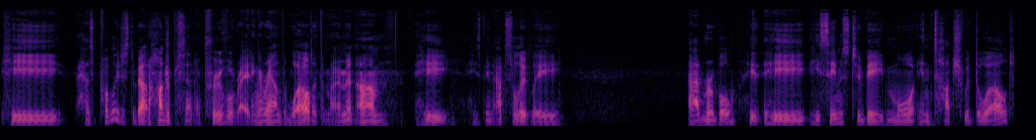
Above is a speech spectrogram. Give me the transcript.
He has probably just about 100% approval rating around the world at the moment. Um, he he's been absolutely admirable. He he he seems to be more in touch with the world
